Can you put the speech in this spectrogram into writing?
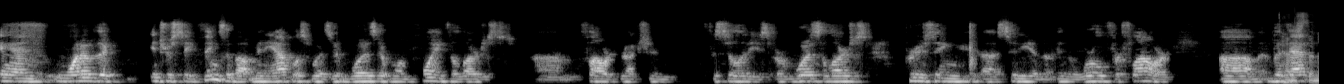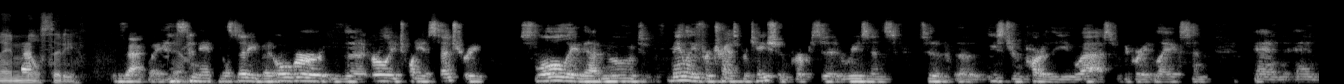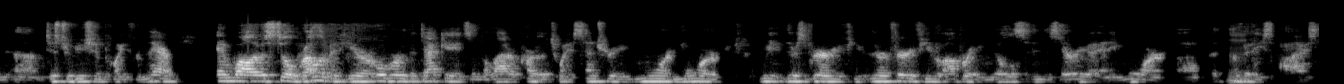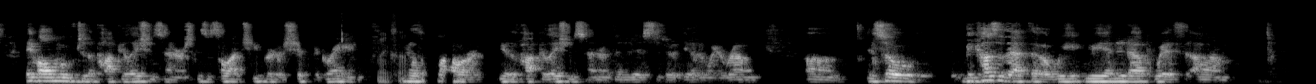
and one of the interesting things about Minneapolis was it was at one point the largest um, flour production facilities, or was the largest producing uh, city in the in the world for flour. Um, but Hence that the name Mill City. Exactly. It's the name the city. But over the early 20th century, slowly that moved mainly for transportation purposes reasons to the eastern part of the U.S. with the Great Lakes and and and um, distribution point from there. And while it was still relevant here over the decades in the latter part of the 20th century, more and more, we, there's very few. There are very few operating mills in this area anymore uh, of any size. They've all moved to the population centers because it's a lot cheaper to ship the grain build a flower near the population center than it is to do it the other way around. Um, and so, because of that, though, we we ended up with um,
